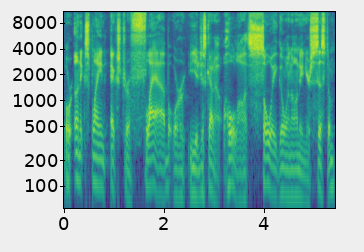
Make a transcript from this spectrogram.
or unexplained extra flab, or you just got a whole lot of soy going on in your system.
